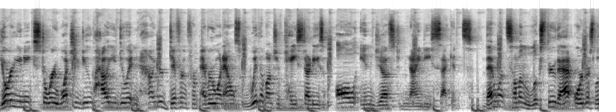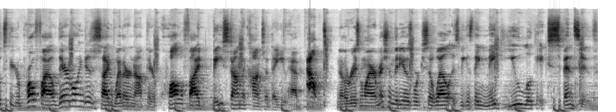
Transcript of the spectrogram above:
your unique story, what you do, how you do it, and how you're different from everyone else with a bunch of case studies all in just 90 seconds. Then once someone looks through that or just looks through your profile, they're going to decide whether or not they're qualified based on the content that you have out. Another reason why our mission videos work so well is because they make you look expensive.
